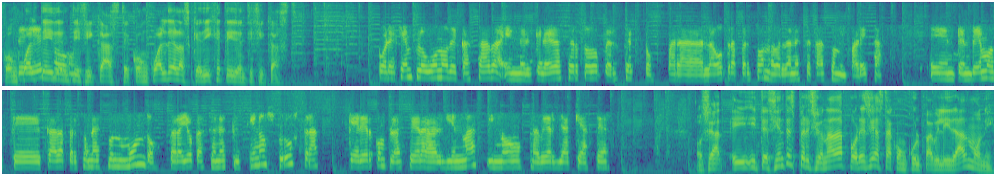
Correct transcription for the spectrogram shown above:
¿Con cuál te identificaste? ¿Con cuál de las que dije te identificaste? Por ejemplo, uno de casada en el querer hacer todo perfecto para la otra persona, ¿verdad? En este caso, mi pareja. entendemos que cada persona es un mundo, pero hay ocasiones que sí nos frustra querer complacer a alguien más y no saber ya qué hacer. O sea, y, te sientes presionada por eso y hasta con culpabilidad, Moni.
